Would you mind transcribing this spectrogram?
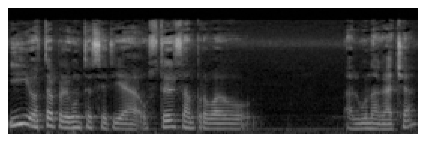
Y otra pregunta sería, ¿ustedes han probado alguna gacha?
